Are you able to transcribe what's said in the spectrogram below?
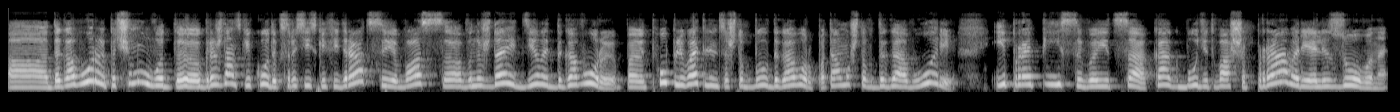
А, договоры, почему вот э, Гражданский кодекс Российской Федерации вас э, вынуждает делать договоры? Тьфу, плевательница, чтобы был договор, потому что в договоре и прописывается, как будет ваше право реализовано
